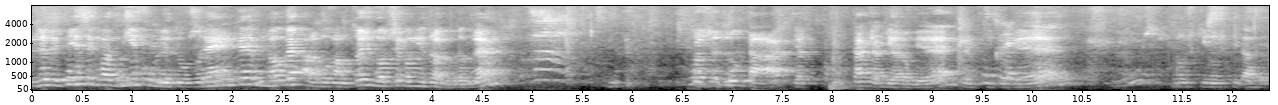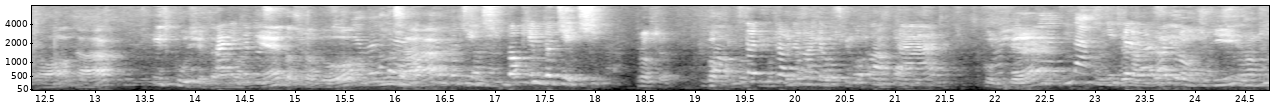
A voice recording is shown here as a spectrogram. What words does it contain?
żeby piesek Was nie ugryzł w rękę, w nogę albo Wam coś gorszego nie zrobił, dobrze? Proszę zrób tak, jak, tak jak ja robię, sobie. Nóżki, nóżki dalej, o, tak. I spójrz się teraz ładnie do przodu. Tak. bokiem do dzieci. Bokiem. Proszę. O, Bokiem, w bokiem, bokiem, Mateuszku. O, tak. Skull się. I Teraz daj rączki, rączki,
